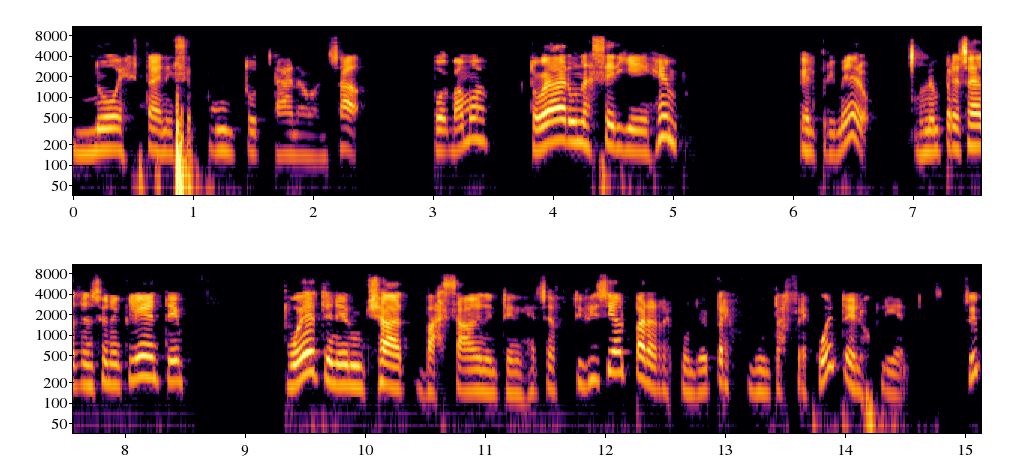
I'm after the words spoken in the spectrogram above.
no está en ese punto tan avanzado. Pues vamos, te voy a dar una serie de ejemplos. El primero, una empresa de atención al cliente puede tener un chat basado en inteligencia artificial para responder preguntas frecuentes de los clientes. ¿sí?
